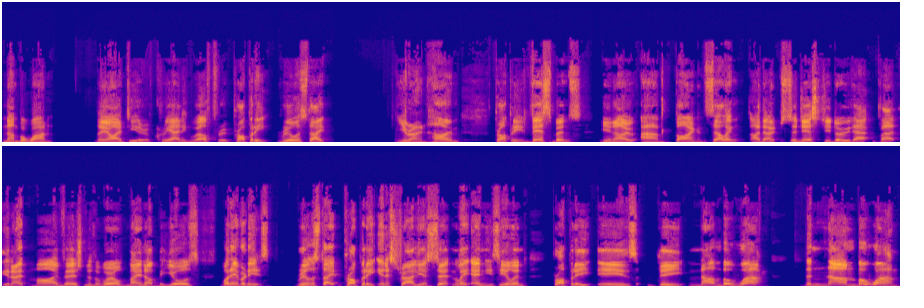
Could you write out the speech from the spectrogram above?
Number one, the idea of creating wealth through property, real estate, your own home, property investments, you know, um, buying and selling. I don't suggest you do that, but, you know, my version of the world may not be yours. Whatever it is, real estate, property in Australia, certainly, and New Zealand, property is the number one, the number one,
